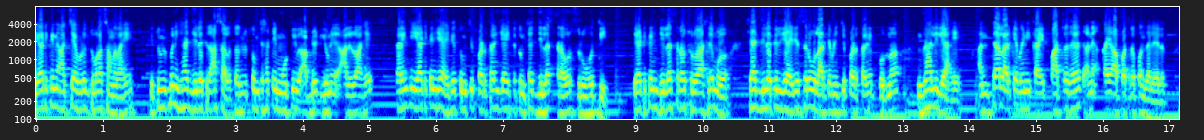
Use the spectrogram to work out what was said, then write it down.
या ठिकाणी आजच्या व्हिडिओ तुम्हाला सांगणार आहे की तुम्ही पण ह्या जिल्ह्यातील असाल तर तुमच्यासाठी मोठी अपडेट घेऊन आलेलो आहे. कारण की या ठिकाणी जे आहे ते तुमची पडताळणी जी आहे ते तुमच्या जिल्हा स्तरावर सुरू होती. या ठिकाणी जिल्हा स्तरावर सुरू असल्यामुळं ह्या जिल्ह्यातील जे आहे ते सर्व लाडक्या बहिणीची पडताळणी पूर्ण झालेली आहे. आणि त्या लाडक्या बहिणी काही पात्र झाल्यात आणि काही अपात्र पण झालेल्या आहेत.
